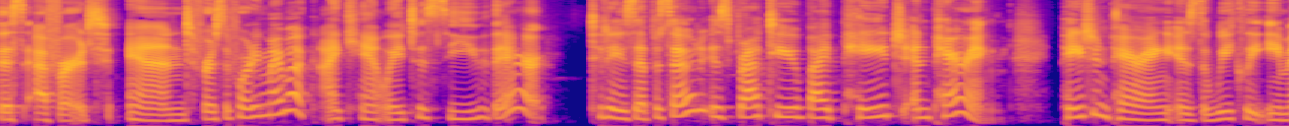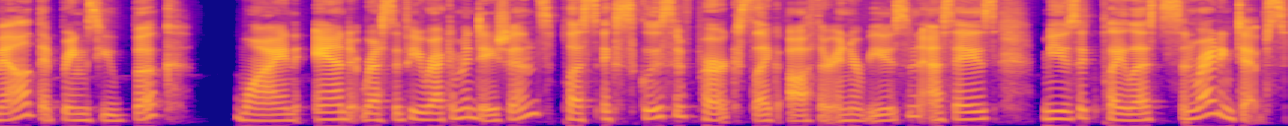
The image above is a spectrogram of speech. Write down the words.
this effort and for supporting my book. I can't wait to see you there. Today's episode is brought to you by Page and Pairing. Page and Pairing is the weekly email that brings you book, wine, and recipe recommendations, plus exclusive perks like author interviews and essays, music playlists, and writing tips.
